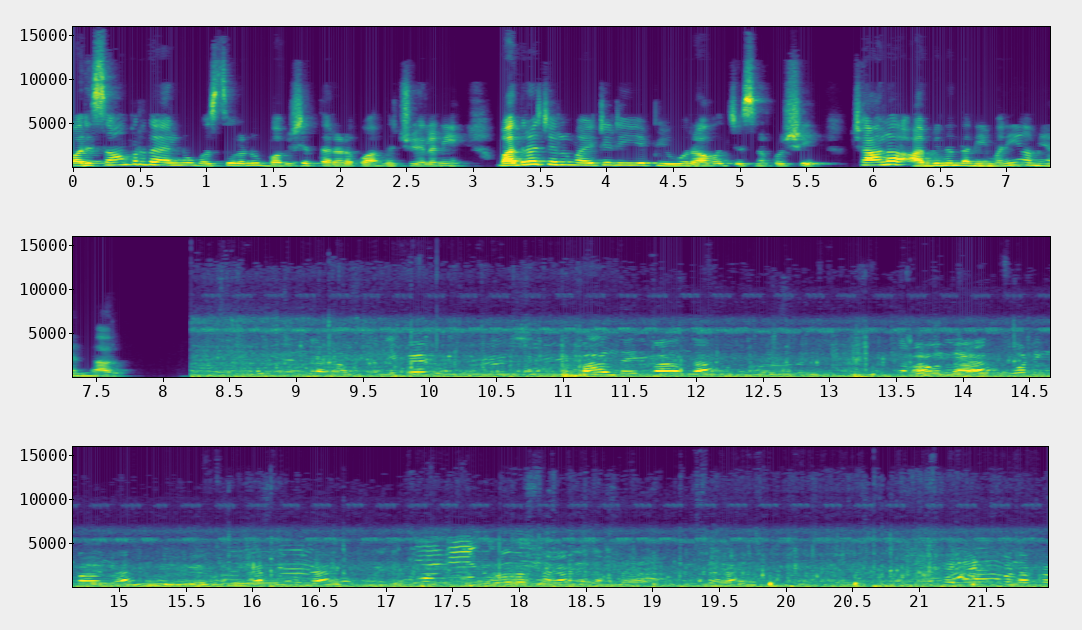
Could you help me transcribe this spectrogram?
వారి సాంప్రదాయాలను వస్తువులను భవిష్యత్ తరాలకు అందజేయాలని భద్రాచలం ఐటీడీఏపీఓ రాహుల్ చేసిన కృషి చాలా అభినందనీయమని ఆమె అన్నారు. బాగుందా? బాగుందా బాగుందా? ఓటింగ్ బాగుందా హ్యాపీ ఉందా రోజు వస్తారా లేదా వస్తారా ఓకే,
